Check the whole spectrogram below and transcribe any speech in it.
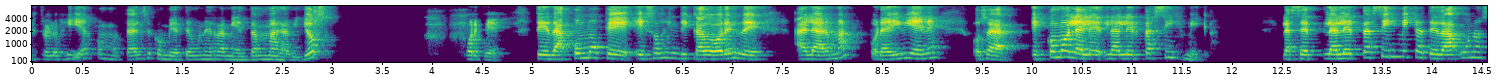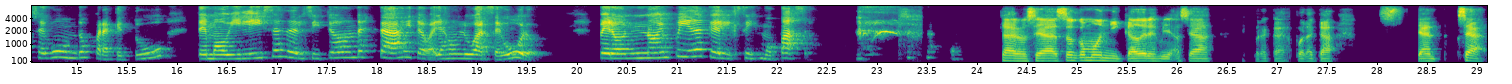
astrología como tal se convierte en una herramienta maravillosa. Porque te da como que esos indicadores de alarma, por ahí viene, o sea, es como la alerta sísmica. La, alerta sísmica te da unos segundos para que tú te movilices del sitio donde estás y te vayas a un lugar seguro, pero no impide que el sismo pase. Claro, o sea, son como indicadores, o sea, por acá, es por acá. O sea,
